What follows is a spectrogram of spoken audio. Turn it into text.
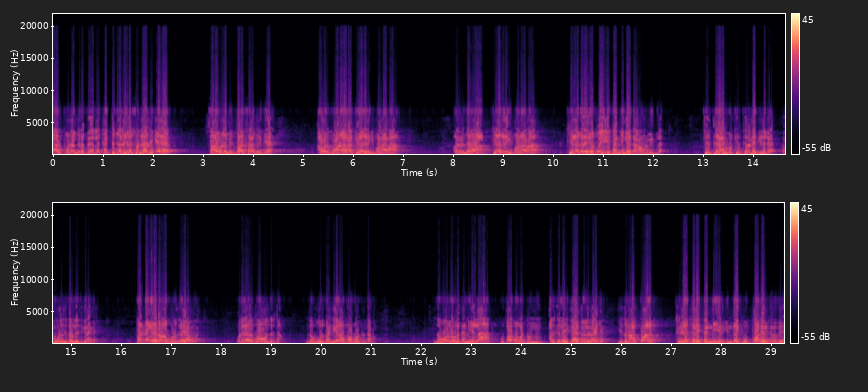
கற்பனங்கிற பெயர்ல கட்டுக்கதைகளை சொல்லாதீங்க. சாவுல மீது பார்த்து சாங்குறீங்க அவர் போனாரா? கீழக்கரைக்கு போனாரா? அவர் இருந்தாரா? கீழக்கரைக்கு போனாரா? கீழக்கரையில போய் தண்ணி கேட்டாராம் ஒரு வீட்டுல கிற்கரான்னு கிற்கரன்னா கீழக்கரை. உங்களுக்கு தமிழ் எழுதிக்கிறாங்க தண்ணி கேட்டோட கொடுக்கலையா அவங்க. உடனே ஒரு கோவம் வந்துருச்சான் இந்த ஊர் தண்ணி எல்லாம் உப்பா போட்டுட்டானா இந்த ஊர்ல உள்ள தண்ணி எல்லாம் உப்பா போகட்டும். அதுக்கு எல்லாம் ஹிக்காயத்தில் எழுதுறாங்க. இதனால் தான் கீழக்கரை தண்ணீர் இன்றைக்கு உப்பாக இருக்கிறது.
